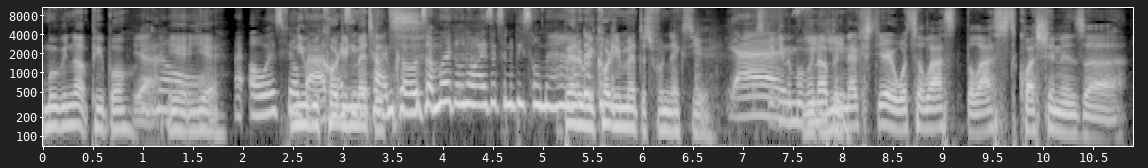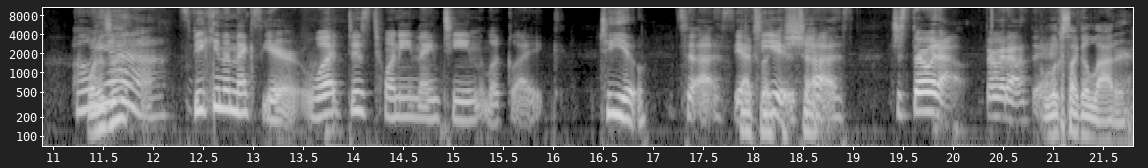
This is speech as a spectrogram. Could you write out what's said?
moving up, people. yeah, No. Yeah, yeah. I always feel New bad when I recording see the time methods. codes. I'm like, oh no, Isaac's gonna be so mad. Better recording methods for next year. Yeah. Speaking of moving up Yeah. in next year, what's the last? The last question is uh, oh What is it? Yeah speaking of next year what does 2019 look like to you. to us yeah Looks to like you the to us just throw it out throw it out there it looks like a ladder.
